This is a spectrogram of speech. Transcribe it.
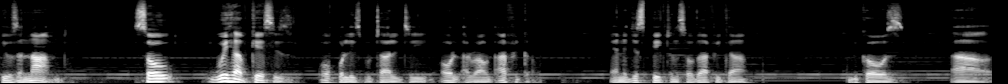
He was unarmed. So we have cases of police brutality all around Africa. And I just picked on South Africa because uh,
